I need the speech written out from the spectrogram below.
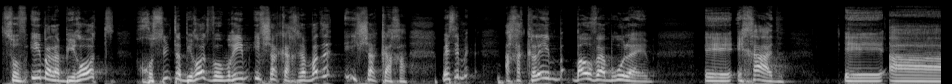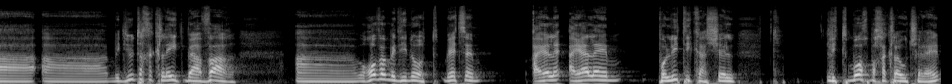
צובעים על הבירות, חוסמים את הבירות ואומרים, אי אפשר ככה. עכשיו, מה זה אי אפשר ככה? בעצם החקלאים באו ואמרו להם, אחד, המדיניות החקלאית בעבר, רוב המדינות בעצם היה, היה להם פוליטיקה של לתמוך בחקלאות שלהם,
